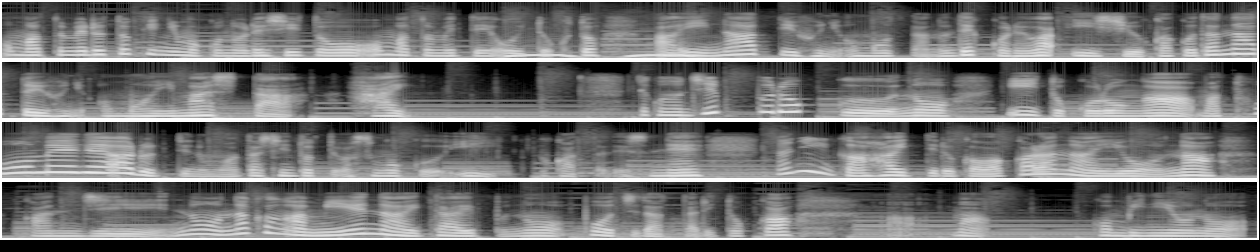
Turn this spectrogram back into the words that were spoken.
をまとめる時にもこのレシートをまとめておいておくと、うん、あいいなっていうふうに思ったのでこれはいい収穫だなというふうに思いました。はい。でこのジップロックのいいところが、まあ、透明であるっていうのも私にとってはすごくいい良かったですね。何が入ってるかわからないような感じの中が見えないタイプのポーチだったりとかあまあコンビニ用の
